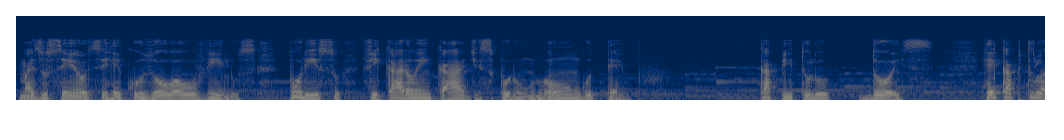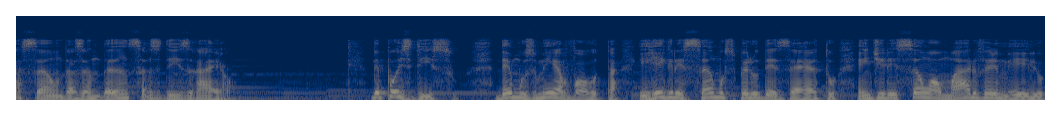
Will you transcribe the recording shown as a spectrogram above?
mas o Senhor se recusou a ouvi-los. Por isso ficaram em Cádiz por um longo tempo. Capítulo 2 Recapitulação das andanças de Israel. Depois disso, demos meia volta e regressamos pelo deserto em direção ao Mar Vermelho,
